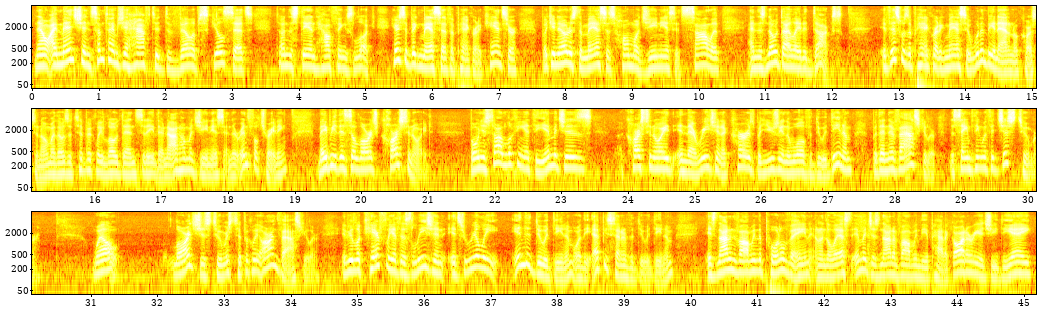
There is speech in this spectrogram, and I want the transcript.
Now, I mentioned sometimes you have to develop skill sets to understand how things look. Here's a big mass set for pancreatic cancer, but you notice the mass is homogeneous, it's solid, and there's no dilated ducts. If this was a pancreatic mass, it wouldn't be an adenocarcinoma. Those are typically low density, they're not homogeneous, and they're infiltrating. Maybe this is a large carcinoid. But when you start looking at the images, a carcinoid in that region occurs, but usually in the wall of the duodenum, but then they're vascular. The same thing with a GIST tumor. Well, large GIST tumors typically aren't vascular. If you look carefully at this lesion, it's really in the duodenum or the epicenter of the duodenum. It's not involving the portal vein, and on the last image, is not involving the hepatic artery, a GDA.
